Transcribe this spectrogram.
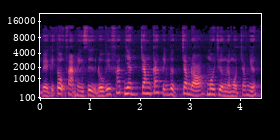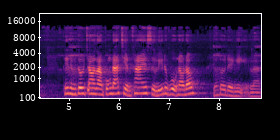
về cái tội phạm hình sự đối với pháp nhân trong các lĩnh vực, trong đó môi trường là một trong những. Thế thì tôi cho rằng cũng đã triển khai xử lý được vụ nào đâu. Chúng tôi đề nghị là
